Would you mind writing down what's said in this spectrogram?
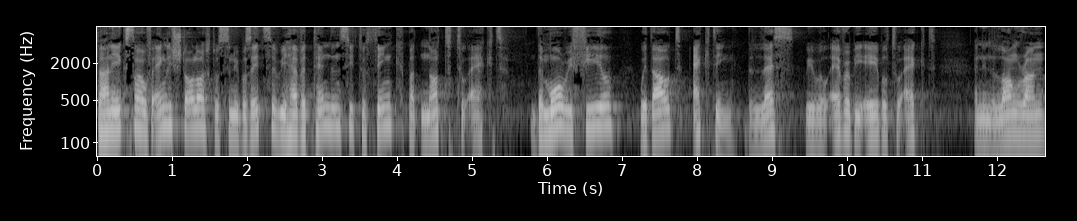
Da habe ich extra auf Englisch stehen ich es übersetzen. We have a tendency to think but not to act. The more we feel without acting, the less we will ever be able to act. And in the long run,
